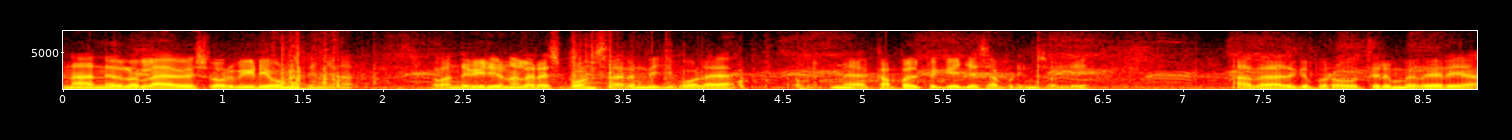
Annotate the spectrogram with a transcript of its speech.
நான் இதில் லேவேஸில் ஒரு வீடியோ ஒன்று செஞ்சேன் அப்போ அந்த வீடியோ நல்ல ரெஸ்பான்ஸாக இருந்துச்சு போல் கப்பல் பேக்கேஜஸ் அப்படின்னு சொல்லி அப்போ அதுக்கு பிறகு திரும்ப வேறையா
